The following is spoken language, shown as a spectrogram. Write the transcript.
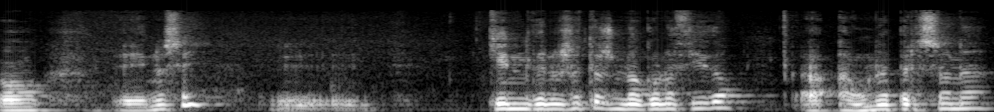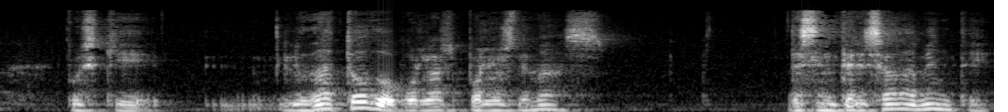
O, eh, no sé, eh, ¿quién de nosotros no ha conocido a, una persona pues que lo da todo por los demás? Desinteresadamente.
